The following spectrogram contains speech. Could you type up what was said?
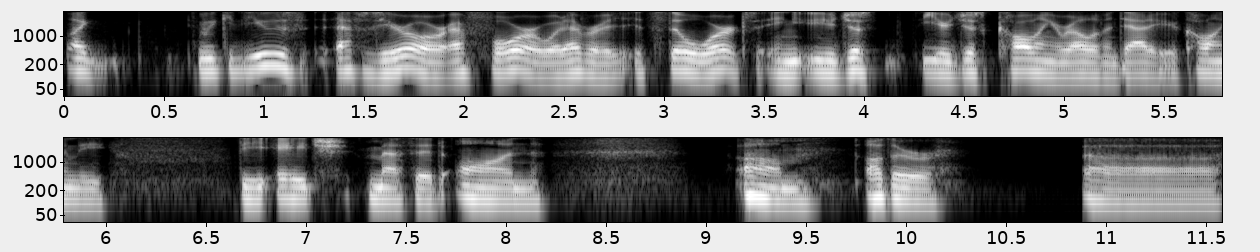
like we could use f0 or f4 or whatever. It still works, and you just you're just calling irrelevant data. You're calling the the h method on um, other uh,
